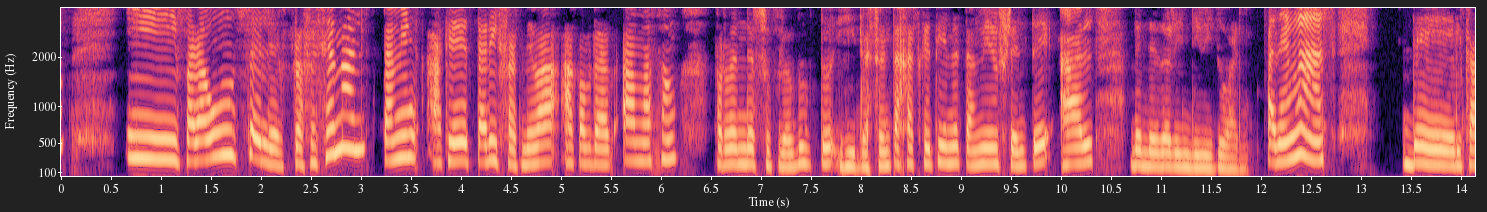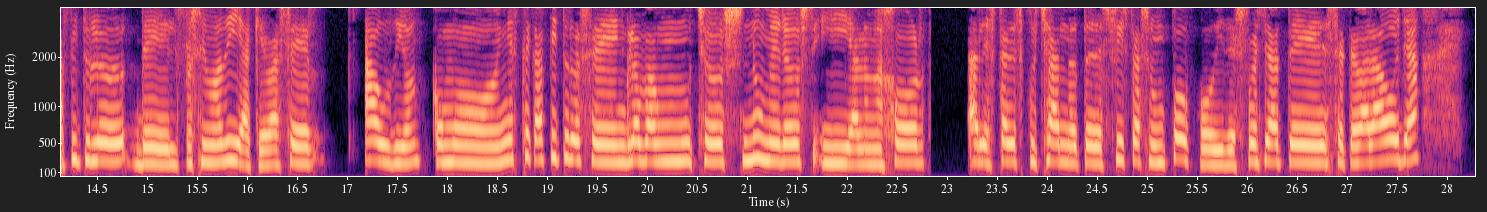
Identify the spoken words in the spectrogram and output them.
y para un seller profesional también a qué tarifas le va a cobrar Amazon por vender su producto y las ventajas que tiene también frente al vendedor individual. Además del capítulo del próximo día que va a ser audio, como en este capítulo se engloban muchos números y a lo mejor al estar escuchando te despistas un poco y después ya te, se te va la olla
